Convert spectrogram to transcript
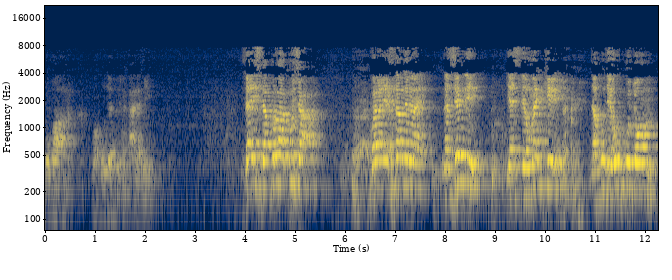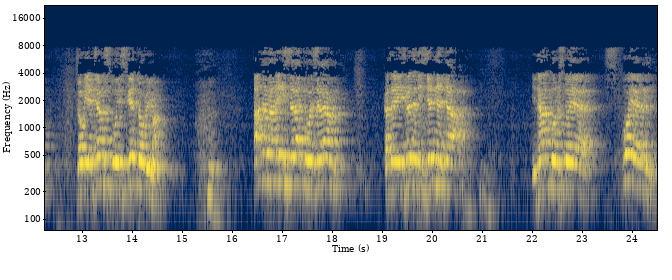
مبارك وهدى للعالمين zaista prva kuća koja je stavljena na zemlji jeste u Mekke da bude uputom čovječanstvu i svjetovima. Adam alaihi salatu wa salam kada je izveden iz jedneta i nakon što je spojen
